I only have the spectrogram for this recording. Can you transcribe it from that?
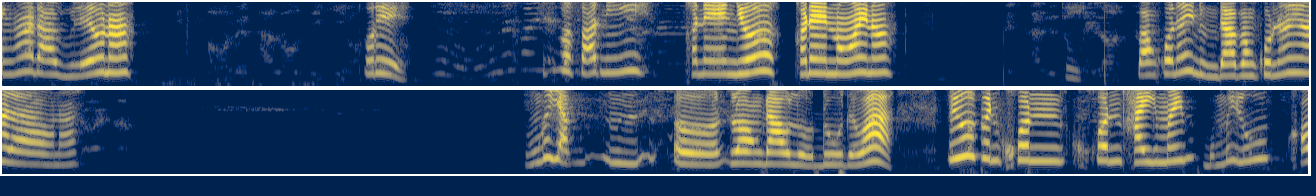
งห้าดาวอยู่แล้วนะ ดูดิอิสปอร์ซัสนี้ คะแนนเยอะ คะแนนน้อยนะบางคนให้หนึ่งดาว บางคนให้ห้าดาวนะ ผมก็อยาก เออลองดาวโหลดดูแต่ว่า ไม่รู้ว่าเป็นคนคนไทยไหมผมไม่รู้เขา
